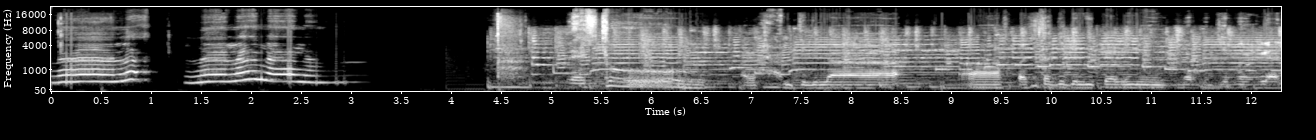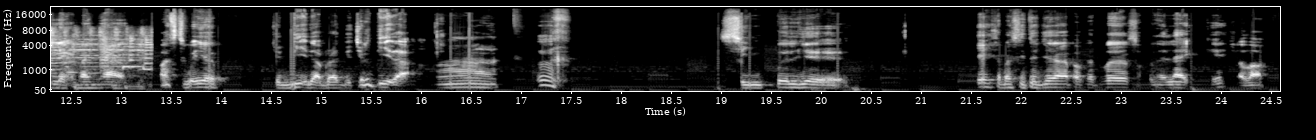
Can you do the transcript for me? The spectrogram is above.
La la la la la la Let's go Alhamdulillah Sampai saja game kali ni. Nak pergi mengelak banyak. Password ya Cerdik tak brother, cerdik tak? Ah. uh. Simple je. Okay, sampai situ je Apa kata, nak like Okay, insyaAllah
